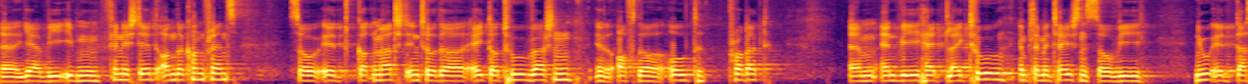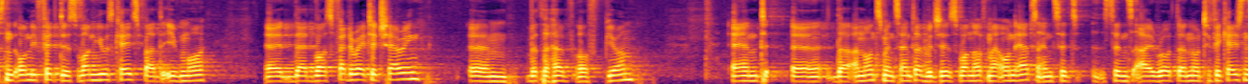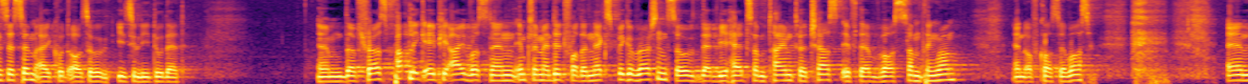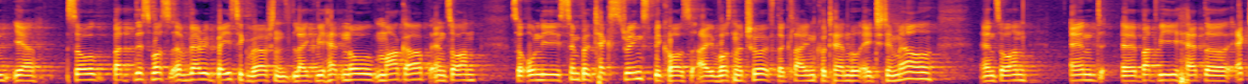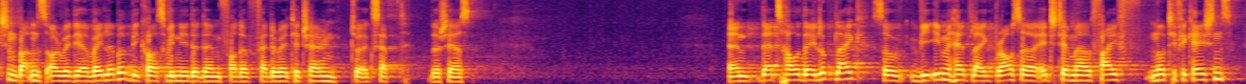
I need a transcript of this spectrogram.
uh, yeah, we even finished it on the conference. So it got merged into the 8.2 version uh, of the old product. Um, and we had like two implementations, so we knew it doesn't only fit this one use case, but even more. Uh, that was federated sharing um, with the help of Björn and uh, the announcement center, which is one of my own apps. And since, since I wrote the notification system, I could also easily do that. Um, the first public API was then implemented for the next bigger version so that we had some time to adjust if there was something wrong. And of course there was. and yeah, so, but this was a very basic version, like we had no markup and so on. So only simple text strings because I was not sure if the client could handle HTML and so on. And, uh, but we had the action buttons already available because we needed them for the federated sharing to accept the shares. And that's how they looked like. So we even had like browser HTML5 notifications.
